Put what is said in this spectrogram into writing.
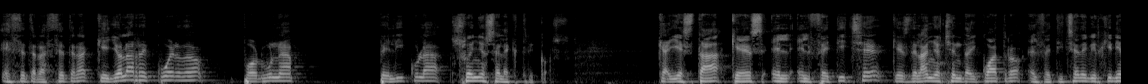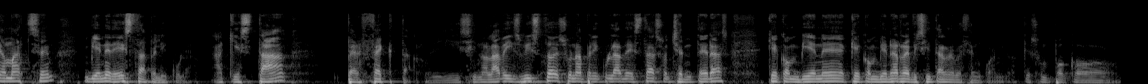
etcétera, etcétera. Que yo la recuerdo por una película Sueños Eléctricos que ahí está, que es el, el fetiche, que es del año 84, el fetiche de Virginia Madsen viene de esta película. Aquí está perfecta. Y si no la habéis visto, es una película de estas ochenteras que conviene, que conviene revisitar de vez en cuando, que es un poco...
